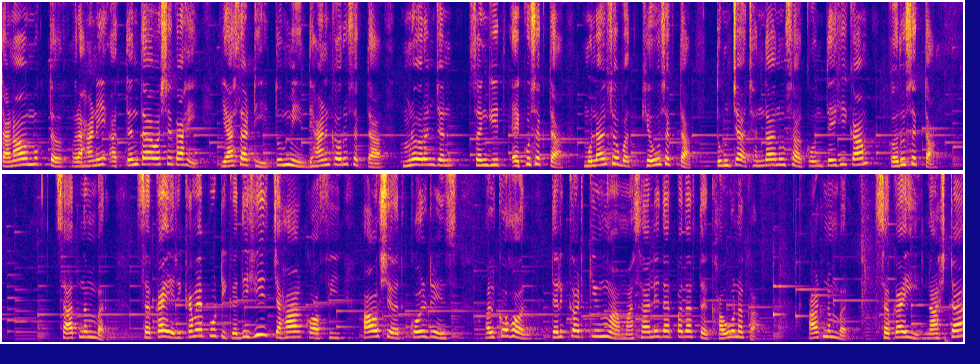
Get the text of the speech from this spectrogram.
तणावमुक्त राहणे अत्यंत आवश्यक आहे. यासाठी तुम्ही ध्यान करू शकता मनोरंजन संगीत ऐकू शकता मुलांसोबत खेळू शकता तुमच्या छंदानुसार कोणतेही काम करू शकता. सात नंबर. सकाळी रिकाम्या पोटी कधीही चहा कॉफी औषध कोल्ड्रिंक्स अल्कोहोल तेलकट किंवा मसालेदार पदार्थ खाऊ नका. आठ नंबर सकाळी नाश्ता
